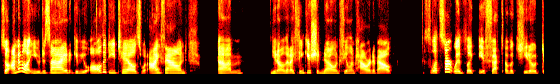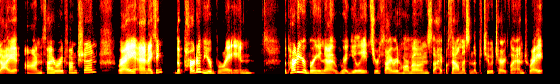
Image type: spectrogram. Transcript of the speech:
so i'm going to let you decide give you all the details what i found um you know that i think you should know and feel empowered about so let's start with like the effect of a keto diet on thyroid function, right? And I think the part of your brain, the part of your brain that regulates your thyroid hormones, the hypothalamus and the pituitary gland, right?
